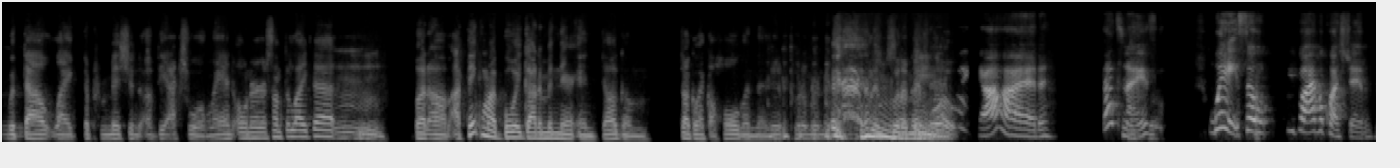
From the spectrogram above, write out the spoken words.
Mm. without like the permission of the actual landowner or something like that. Mm. But um I think my boy got him in there and dug him, dug like a hole and then Didn't put him in there. and then put him in there. Oh my God. That's nice. Wait, so people, I have a question.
